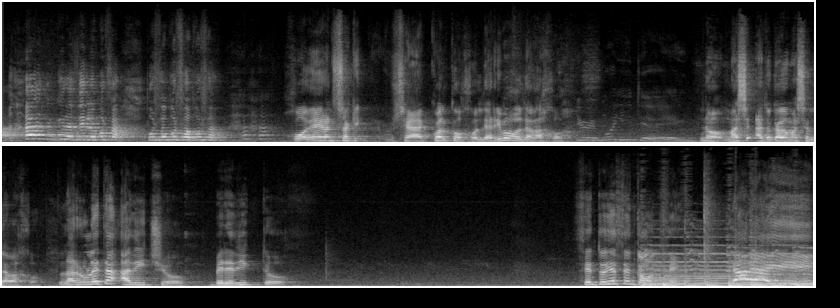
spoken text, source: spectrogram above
porfa! ¡Yo quiero hacerlo, porfa! ¡Porfa, porfa, porfa! Joder, han. O sea, ¿cuál cojo? ¿El de arriba o el de abajo? No, más, ha tocado más el de abajo. La ruleta ha dicho, veredicto. 110, 111. ¡Dale ahí!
